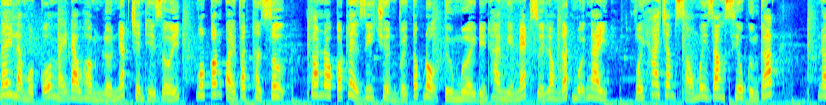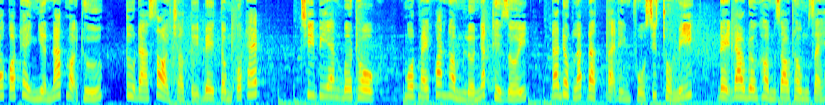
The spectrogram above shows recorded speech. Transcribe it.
đây là một cỗ máy đào hầm lớn nhất trên thế giới, một con quái vật thật sự và nó có thể di chuyển với tốc độ từ 10 đến 20 mét dưới lòng đất mỗi ngày với 260 răng siêu cứng cáp. Nó có thể nghiền nát mọi thứ, từ đá sỏi cho tới bê tông cốt thép. TBM Berthold, một máy khoan hầm lớn nhất thế giới, đã được lắp đặt tại thành phố Seattle, Mỹ để đào đường hầm giao thông dài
